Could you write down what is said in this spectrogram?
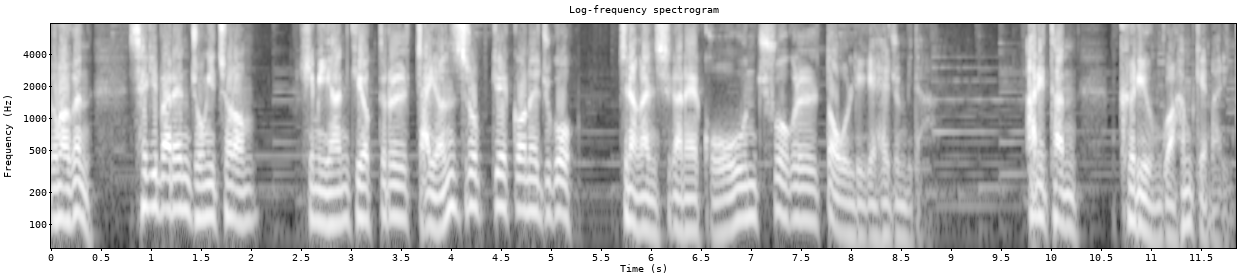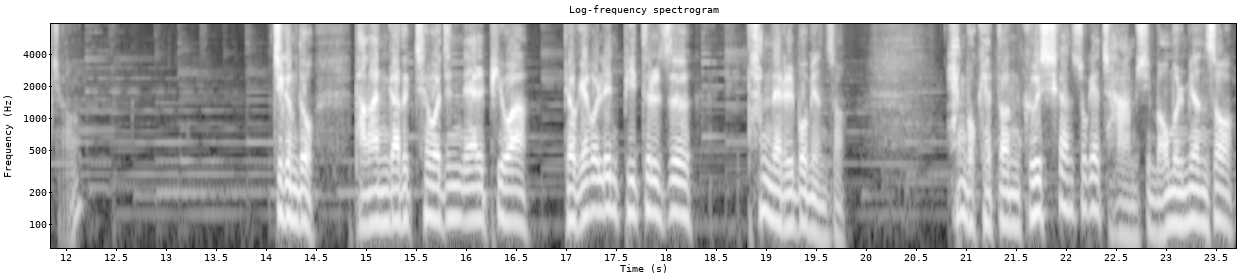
음악은 색이 바랜 종이처럼 희미한 기억들을 자연스럽게 꺼내주고 지나간 시간의 고운 추억을 떠올리게 해줍니다. 아릿한 그리움과 함께 말이죠. 지금도 방안 가득 채워진 LP와 벽에 걸린 비틀즈 판넬을 보면서 행복했던 그 시간 속에 잠시 머물면서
